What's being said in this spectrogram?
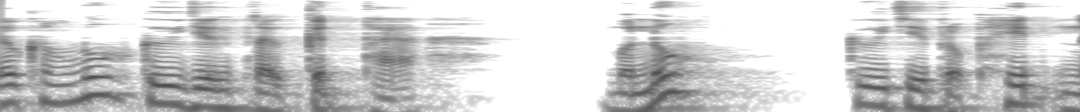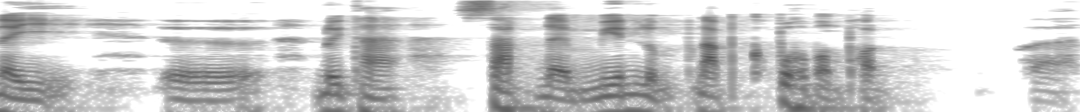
នៅក្នុងនោះគឺយើងត្រូវគិតថាមនុស្សគឺជាប្រភេទនៃអឺដូចថា សត្វដែលមានលំដាប់ខ្ពស់បំផុតបាទ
